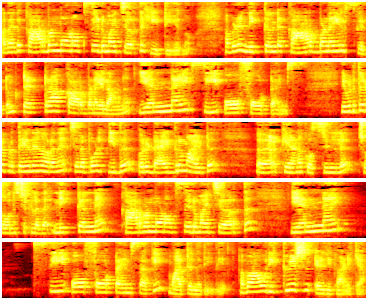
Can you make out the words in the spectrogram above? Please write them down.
അതായത് കാർബൺ മോണോക്സൈഡുമായി ചേർത്ത് ഹീറ്റ് ചെയ്യുന്നു. അപ്പോൾ നിക്കലിന്റെ കാർബണൈൽസ് കിട്ടും. ടെട്രാ കാർബണൈലാണ് N I C O four times ഇവിടുത്തെ ഒരു പ്രത്യേകത എന്ന് പറയുന്നത് ചിലപ്പോൾ ഇത് ഒരു ഡയഗ്രം ആയിട്ട് ഒക്കെയാണ് ക്വസ്റ്റ്യനിൽ ചോദിച്ചിട്ടുള്ളത്. നിക്കലിനെ കാർബൺ മോണോക്സൈഡുമായി ചേർത്ത് N I C O four times ആക്കി മാറ്റുന്ന രീതിയിൽ. അപ്പൊ ആ ഒരു ഇക്വേഷൻ എഴുതി കാണിക്കാം.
